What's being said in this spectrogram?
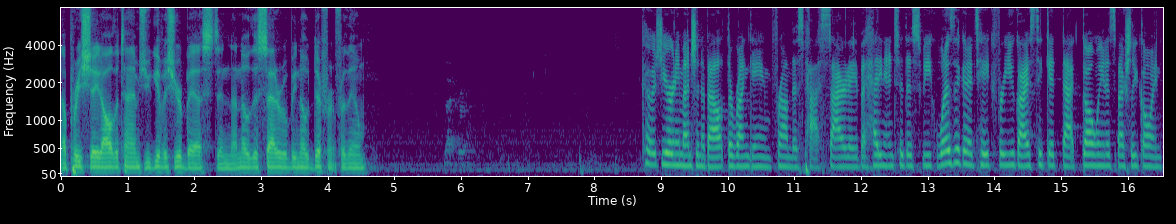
appreciate all the times you give us your best. And I know this Saturday will be no different for them. Coach, you already mentioned about the run game from this past Saturday, but heading into this week, what is it going to take for you guys to get that going, especially going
